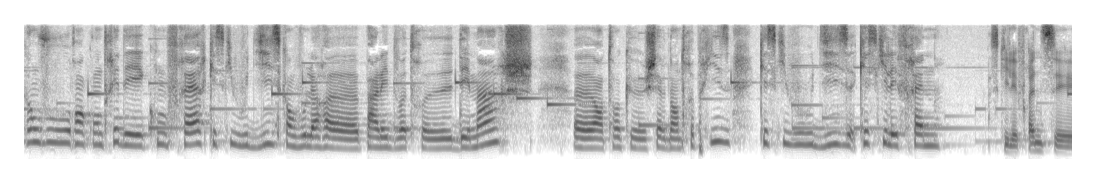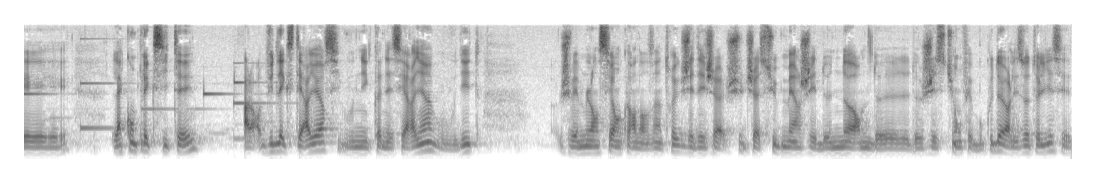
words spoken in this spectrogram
Quand vous rencontrez des confrères, qu'est-ce qu'ils vous disent quand vous leur euh, parlez de votre démarche euh, en tant que chef d'entreprise? Qu'est-ce qu'ils vous disent? Qu'est-ce qui les freine? Ce qui les freine, c'est la complexité. Alors, vu de l'extérieur, si vous n'y connaissez rien, vous vous dites je vais me lancer encore dans un truc. Déjà, je suis déjà submergé de normes, de, de gestion. On fait beaucoup d'heures. Les hôteliers, c'est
